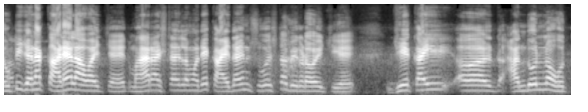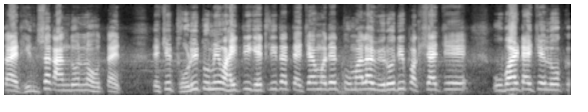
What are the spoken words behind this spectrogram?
शेवटी ज्यांना काड्या लावायच्या आहेत महाराष्ट्रामध्ये कायदा आणि सुव्यवस्था बिघडवायची आहे. जे काही आंदोलनं होत आहेत हिंसक आंदोलनं होत आहेत त्याची थोडी तुम्ही माहिती घेतली तर त्याच्यामध्ये तुम्हाला विरोधी पक्षाचे उभाट्याचे लोक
